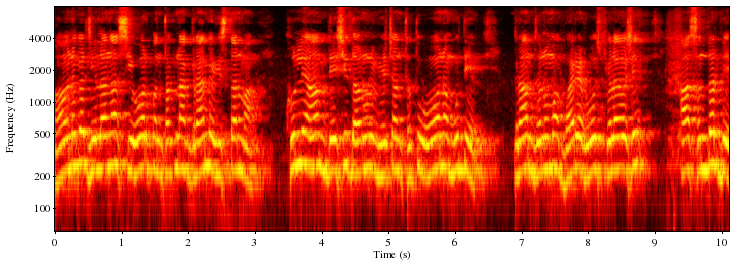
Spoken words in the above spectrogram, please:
ભાવનગર જિલ્લાના સિહોર પંથકના ગ્રામ્ય વિસ્તારમાં ખુલ્લેઆમ દેશી દારૂનું વેચાણ થતું હોવાના મુદ્દે ગ્રામજનોમાં ભારે રોષ ફેલાયો છે. આ સંદર્ભે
